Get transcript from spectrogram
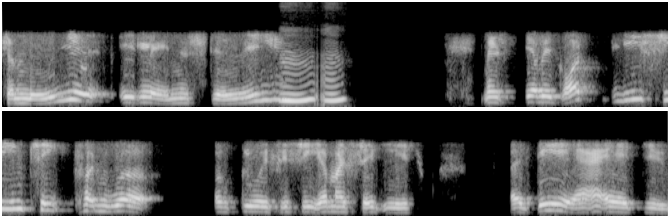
som nødhjælp et eller andet sted, ikke? mm, mm. Men jeg vil godt lige sige en ting for nu at, at glorificere mig selv lidt. Og det er, at øh,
